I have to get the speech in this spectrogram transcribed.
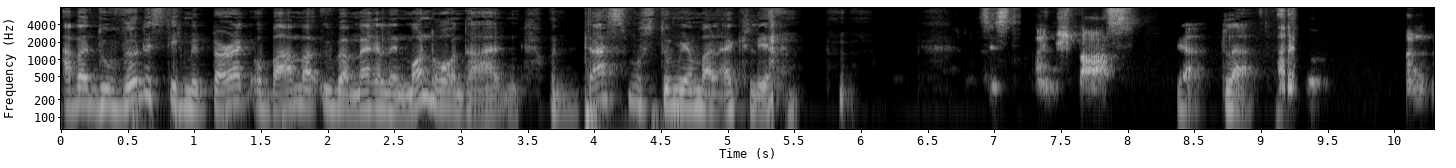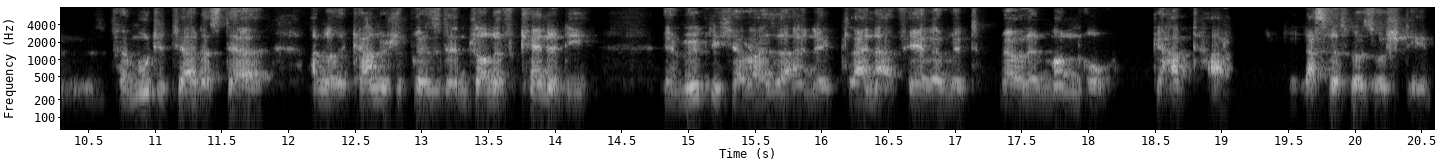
aber du würdest dich mit Barack Obama über Marilyn Monroe unterhalten. Und das musst du mir mal erklären. Das ist ein Spaß. Ja, klar. Also, man vermutet ja, dass der amerikanische Präsident John F. Kennedy möglicherweise eine kleine Affäre mit Marilyn Monroe gehabt hat. Lass das mal so stehen.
